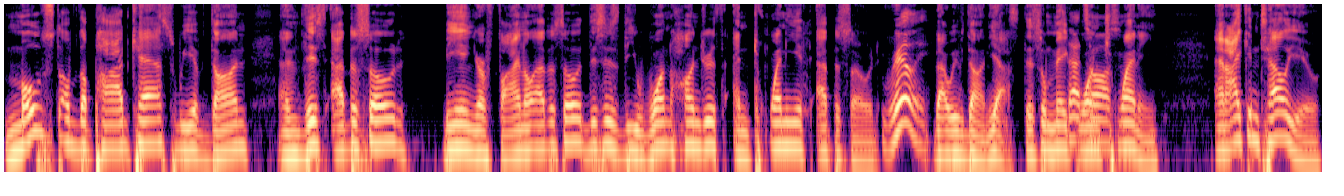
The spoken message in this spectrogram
most of the podcasts we have done, and this episode being your final episode, this is the 120th episode Really? that we've done. Yes, this will make That's 120. And I can tell you,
